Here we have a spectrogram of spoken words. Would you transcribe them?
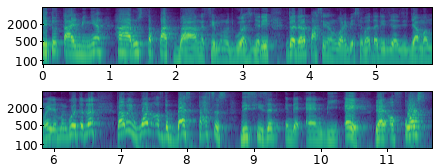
itu timingnya harus tepat banget sih menurut gue sih. Jadi itu adalah passing yang luar biasa banget tadi Jamal Murray dan menurut gue itu adalah probably one of the best passes this season in the NBA. Dan of course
